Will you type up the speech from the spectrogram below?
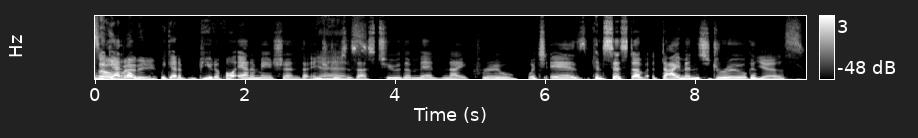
so we get many. a we get a beautiful animation that introduces Yes. us to the Midnight Crew, which is consist of Diamonds Droog, yes.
